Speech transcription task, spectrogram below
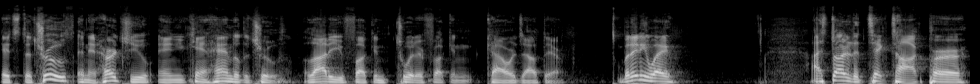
it's the truth and it hurts you and you can't handle the truth. A lot of you fucking Twitter fucking cowards out there. But anyway, I started a TikTok per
